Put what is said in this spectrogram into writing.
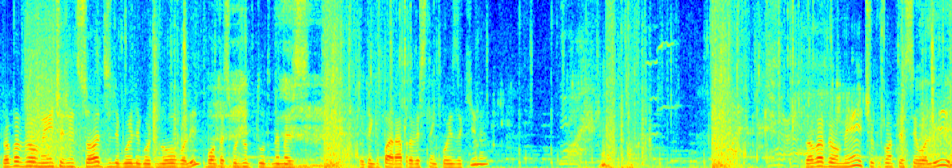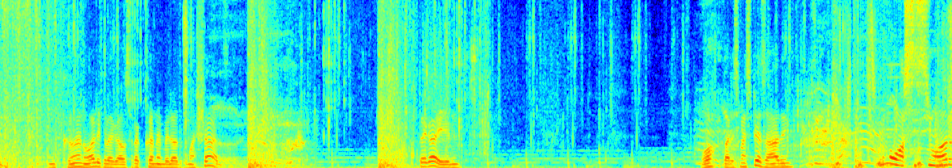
Provavelmente a gente só desligou e ligou de novo ali. Bom, tá explodindo tudo, né? Mas eu tenho que parar pra ver se tem coisa aqui, né? Provavelmente o que aconteceu ali... Um cano, olha que legal. Será que o cano é melhor do que o machado? Vou pegar ele. Ó, oh, parece mais pesado, hein? Nossa senhora!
